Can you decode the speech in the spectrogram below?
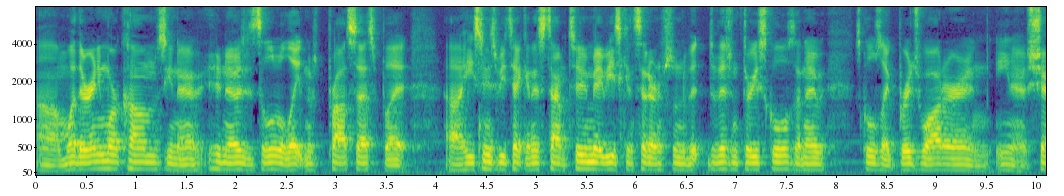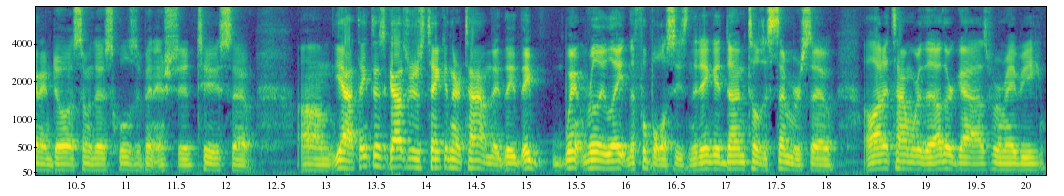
Um, whether any more comes, you know, who knows? It's a little late in the process, but. Uh, he seems to be taking his time too. Maybe he's considering some Division three schools. I know schools like Bridgewater and you know Shenandoah. Some of those schools have been interested too. So um, yeah, I think those guys are just taking their time. They, they, they went really late in the football season. They didn't get done until December. So a lot of time where the other guys were maybe,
